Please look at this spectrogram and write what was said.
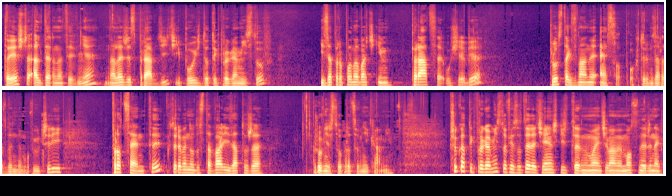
To jeszcze alternatywnie należy sprawdzić i pójść do tych programistów i zaproponować im pracę u siebie plus tak zwany ESOP, o którym zaraz będę mówił, czyli procenty, które będą dostawali za to, że również są pracownikami. Przykład tych programistów jest o tyle ciężki, że w tym momencie mamy mocny rynek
